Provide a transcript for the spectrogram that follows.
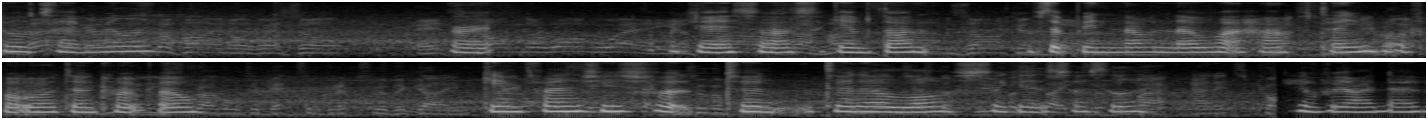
full time, really? Right. Okay, so that's the game done. Has it been now now at half time? I thought we were doing quite well. Game finishes for 2 0 loss against Sicily. Here we are now,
